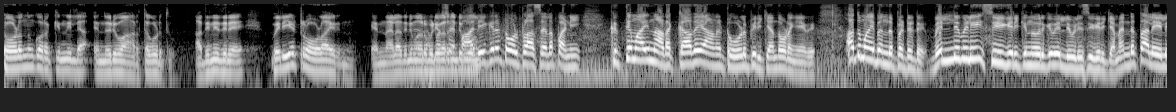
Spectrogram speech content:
ടോളൊന്നും കുറയ്ക്കുന്നില്ല എന്നൊരു വാർത്ത കൊടുത്തു. അതിനെതിരെ വലിയ ട്രോളായിരുന്നു എന്നാൽ അതിന് മറുപടി പറഞ്ഞിട്ട്. പാലിക്കര ടോൾ പ്ലാസയുടെ പണി കൃത്യമായി നടക്കാതെയാണ് ടോൾ പിരിക്കാൻ തുടങ്ങിയത്. അതുമായി ബന്ധപ്പെട്ടിട്ട് വെല്ലുവിളി സ്വീകരിക്കുന്നവർക്ക് വെല്ലുവിളി സ്വീകരിക്കാം. എന്റെ തലയിൽ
